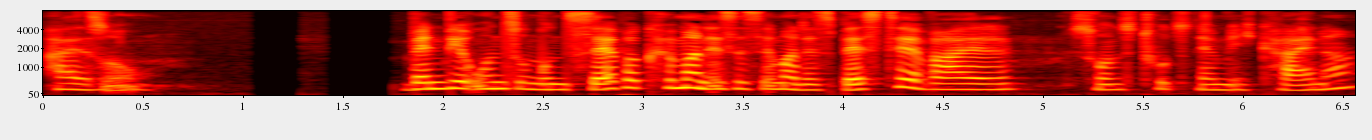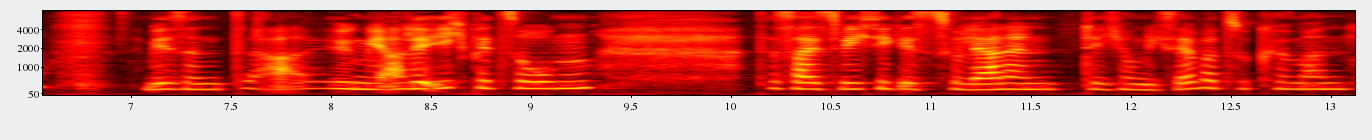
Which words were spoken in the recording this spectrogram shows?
Also, wenn wir uns um uns selber kümmern, ist es immer das Beste, weil sonst tut es nämlich keiner. Wir sind äh, irgendwie alle ich bezogen das heißt, wichtig ist zu lernen, dich um dich selber zu kümmern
